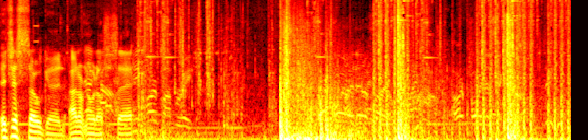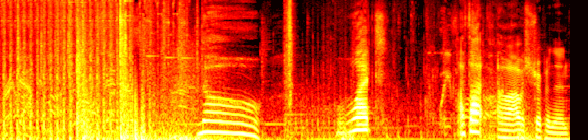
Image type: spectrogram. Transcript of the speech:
It's just so good. I don't know what else to say. No. What? I thought. Oh, I was tripping then.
